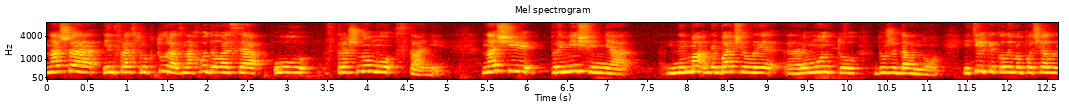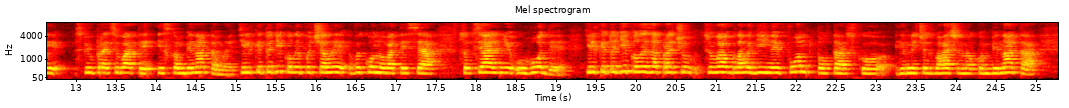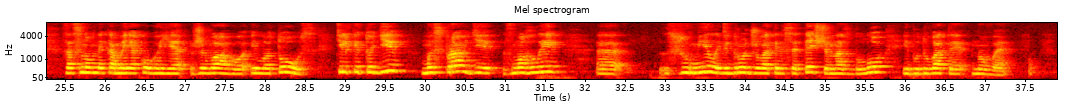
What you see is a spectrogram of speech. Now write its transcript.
Наша інфраструктура знаходилася у страшному стані. Наші приміщення нема, не бачили е, ремонту дуже давно. І тільки коли ми почали співпрацювати із комбінатами, тільки тоді, коли почали виконуватися соціальні угоди, тільки тоді, коли запрацював благодійний фонд Полтавського гірничо-збагаченого комбіната, засновниками якого є Живаго і Лотоус, тільки тоді ми справді змогли е, зуміли відроджувати все те, що в нас було, і будувати нове.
